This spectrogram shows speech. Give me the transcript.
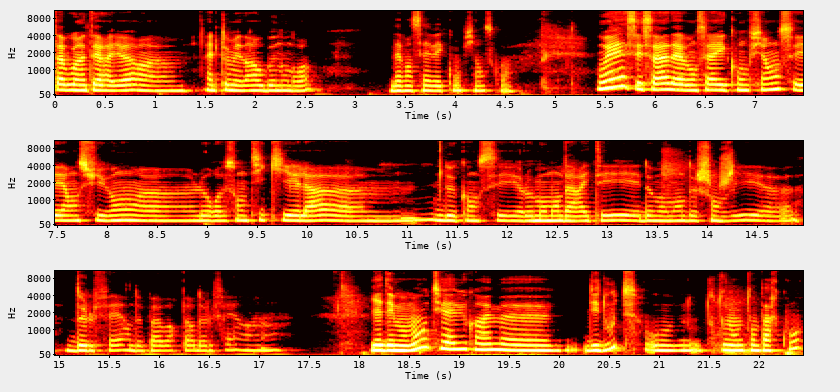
ta voix intérieure, elle te mènera au bon endroit. D'avancer avec confiance, quoi. Ouais, c'est ça, d'avancer avec confiance et en suivant euh, le ressenti qui est là, euh, de quand c'est le moment d'arrêter et de moment de changer, euh, de le faire, de pas avoir peur de le faire. Hein. Il y a des moments où tu as eu quand même des doutes ou, tout au long de ton parcours?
